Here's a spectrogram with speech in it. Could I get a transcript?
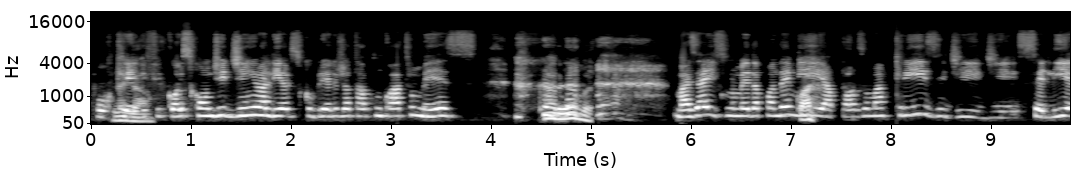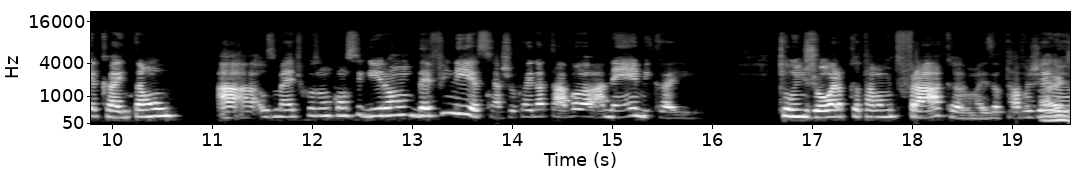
Porque Legal. ele ficou escondidinho ali, eu descobri ele já tava com quatro meses. Caramba! Mas é isso, no meio da pandemia, após uma crise de, de celíaca, então a, a, os médicos não conseguiram definir, assim, achou que eu ainda estava anêmica e que o enjoo era porque eu estava muito fraca, mas eu estava gerando.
